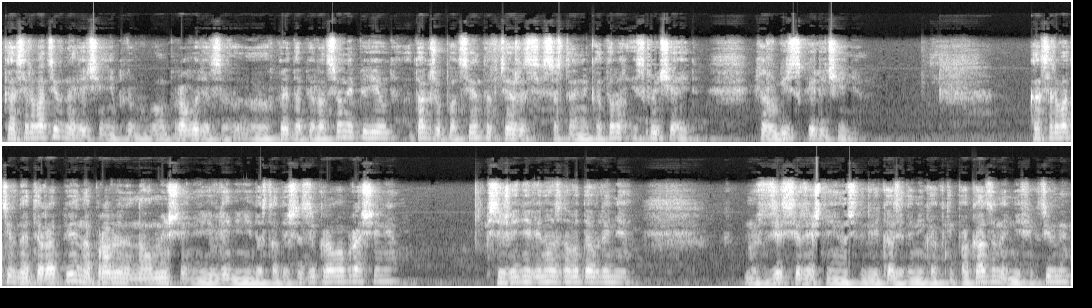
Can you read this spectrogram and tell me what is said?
Консервативное лечение проводится э, в предоперационный период, а также у пациентов, тяжесть состояния которых исключает хирургическое лечение. Консервативная терапия направлена на уменьшение явления недостаточности кровообращения, снижение венозного давления. Ну, здесь сердечные значит, гликозиды никак не показаны, неэффективны.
